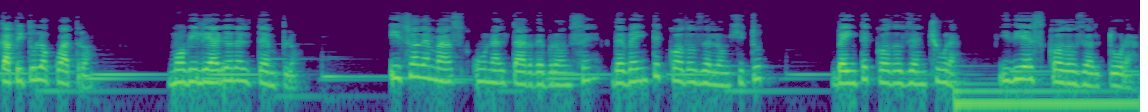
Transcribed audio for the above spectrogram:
Capítulo 4. Mobiliario del templo. Hizo además un altar de bronce de veinte codos de longitud, veinte codos de anchura y diez codos de altura.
